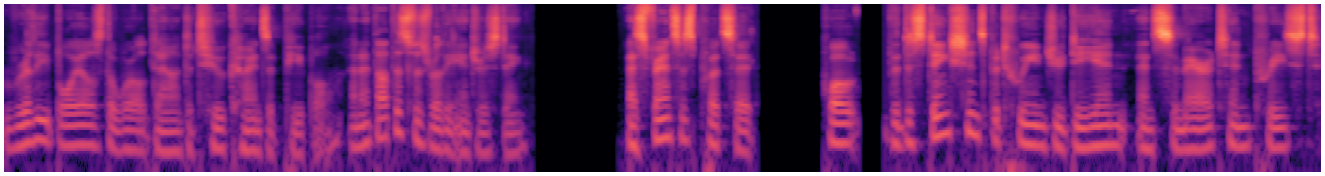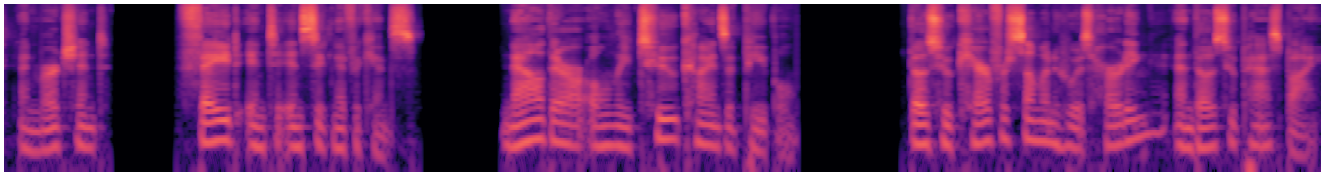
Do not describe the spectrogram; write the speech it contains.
really boils the world down to two kinds of people, and I thought this was really interesting. As Francis puts it, quote, the distinctions between Judean and Samaritan priest and merchant fade into insignificance. Now there are only two kinds of people those who care for someone who is hurting and those who pass by,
